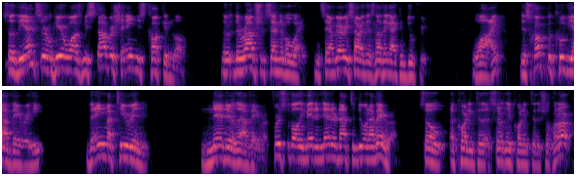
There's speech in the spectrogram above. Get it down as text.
So the answer here was mistaber she'ein is kakin lo. The the Rav should send him away and say, "I'm very sorry. There's nothing I can do for you." Why? The. First of all, he made a neder not to do an avera. So according to certainly according to the Shulchan Aruch,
